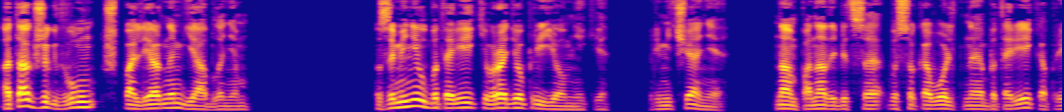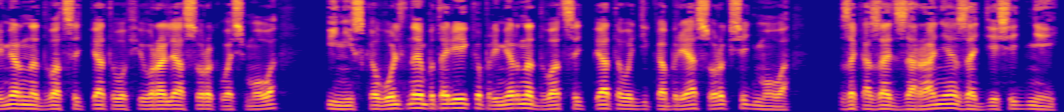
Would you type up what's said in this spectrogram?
а также к двум шпалерным яблоням. Заменил батарейки в радиоприемнике. Примечание. Нам понадобится высоковольтная батарейка примерно 25 февраля 48 и низковольтная батарейка примерно 25 декабря 47 заказать заранее за 10 дней.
